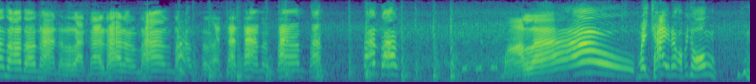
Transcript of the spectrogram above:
นทานทานทานทานทานทานทานทานทานทานทานทานทานทานทานทานมาแล้ว ไม่ใช่นะของพี่ธงนี่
